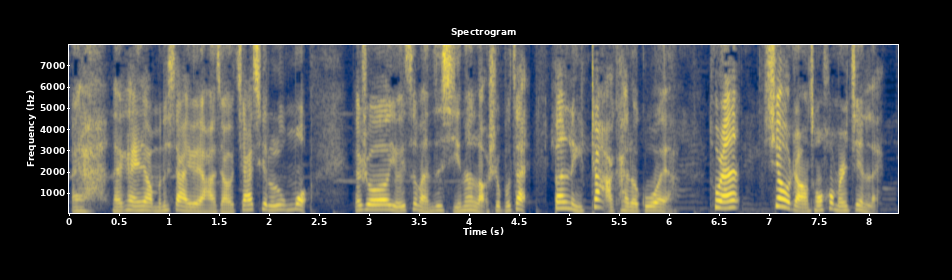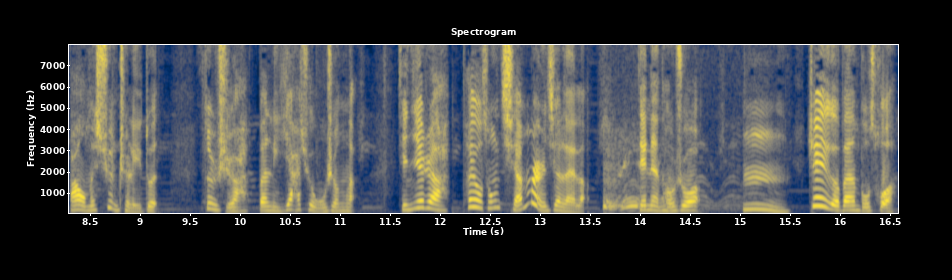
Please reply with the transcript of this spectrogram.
哎呀，来看一下我们的下一位啊，叫佳期的陆墨。他说有一次晚自习呢，老师不在，班里炸开了锅呀。突然校长从后门进来，把我们训斥了一顿。顿时啊，班里鸦雀无声了。紧接着，他又从前门进来了，点点头说：“嗯，这个班不错，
